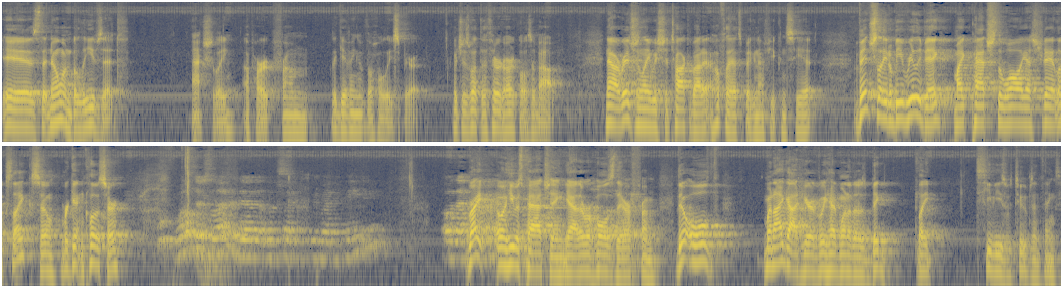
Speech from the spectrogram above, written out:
is that no one believes it, actually, apart from the giving of the Holy Spirit, which is what the third article is about. Now, originally, we should talk about it. Hopefully, that's big enough you can see it. Eventually, it'll be really big. Mike patched the wall yesterday, it looks like, so we're getting closer. Well, there's a letter there that looks like we might be painting. Oh, that. Right. Oh, he was patching. Yeah, there were holes there from the old. When I got here, we had one of those big, like, TVs with tubes and things,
